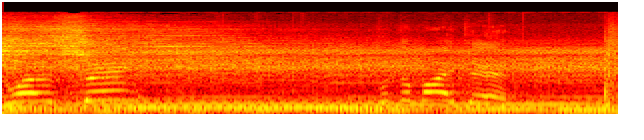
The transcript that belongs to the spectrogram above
You want to sing? Put the mic in.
